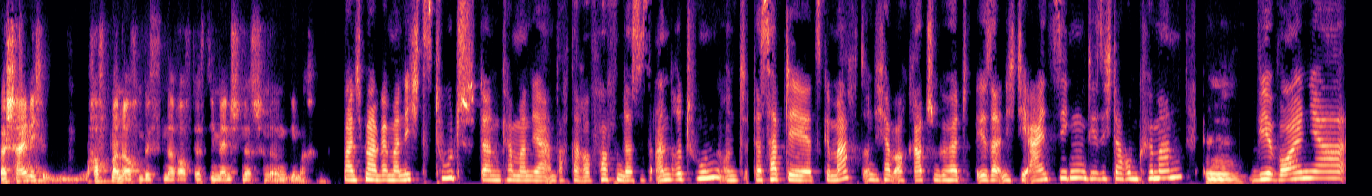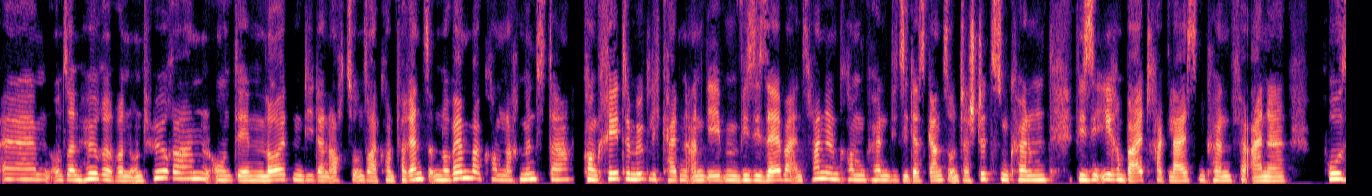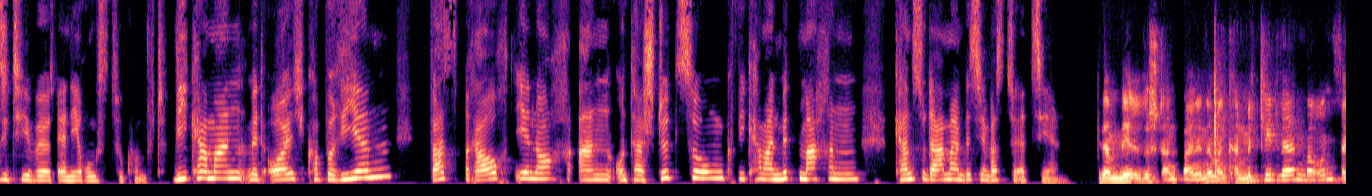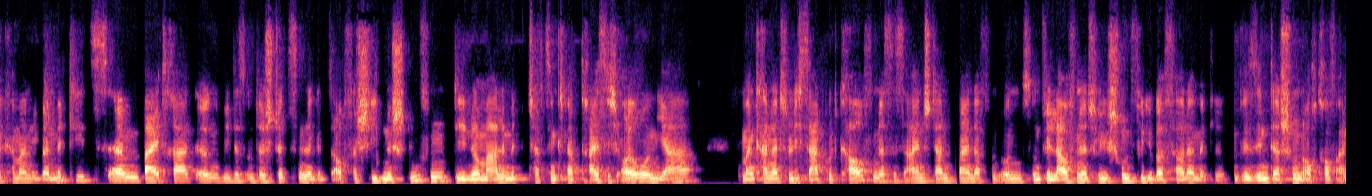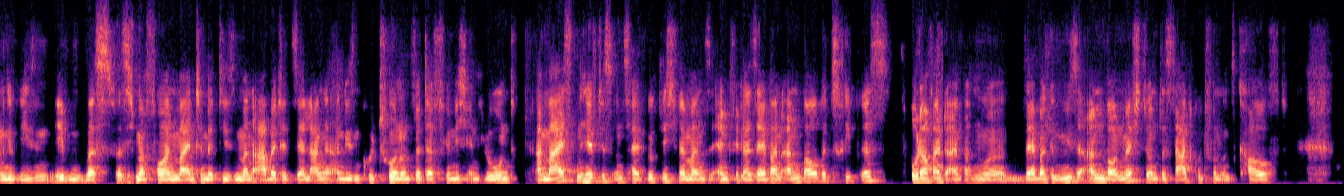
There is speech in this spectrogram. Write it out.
wahrscheinlich hofft man auch ein bisschen darauf, dass die Menschen das schon irgendwie machen. Manchmal, wenn man nichts tut, dann kann man ja einfach darauf hoffen, dass es andere tun. Und das habt ihr jetzt gemacht. Und ich habe auch gerade schon gehört, ihr seid nicht die Einzigen, die sich darum kümmern. Mhm. Wir wollen ja äh, unseren Hörerinnen und Hörern und den Leuten, die dann auch zu unserer Konferenz im November kommen nach Münster, konkrete Möglichkeiten angeben, wie sie selber ins Handeln kommen können, wie sie das Ganze unterstützen können, wie sie ihren Beitrag leisten können für eine positive Ernährungszukunft. Wie kann man mit euch kooperieren? Was braucht ihr noch an Unterstützung? Wie kann man mitmachen? Kannst du da mal ein bisschen was zu erzählen? Wir haben mehrere Standbeine. Ne? Man kann Mitglied werden bei uns, da kann man über einen Mitgliedsbeitrag ähm, irgendwie das unterstützen. Da gibt es auch verschiedene Stufen. Die normale Mitgliedschaft sind knapp 30 Euro im Jahr. Man kann natürlich Saatgut kaufen, das ist ein Standbein da von uns. Und wir laufen natürlich schon viel über Fördermittel. Wir sind da schon auch drauf angewiesen. Eben was, was ich mal vorhin meinte mit diesem, man arbeitet sehr lange an diesen Kulturen und wird dafür nicht entlohnt. Am meisten hilft es uns halt wirklich, wenn man entweder selber ein Anbaubetrieb ist oder auch einfach nur selber Gemüse anbauen möchte und das Saatgut von uns kauft.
